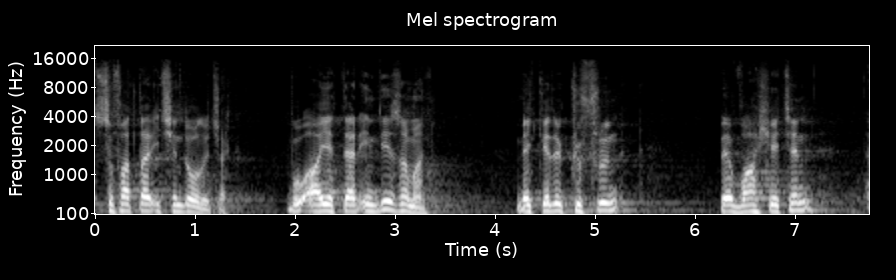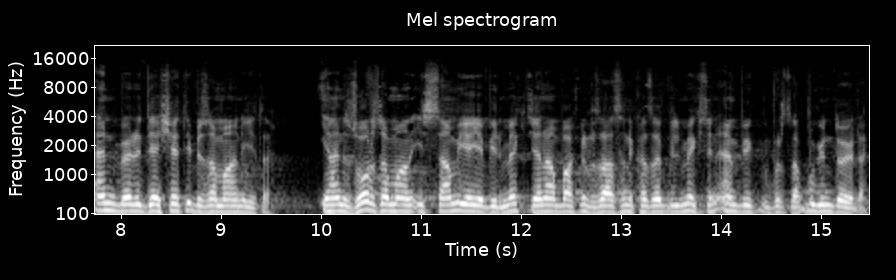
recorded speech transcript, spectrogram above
sıfatlar içinde olacak. Bu ayetler indiği zaman Mekke'de küfrün ve vahşetin en böyle dehşetli bir zamanıydı. Yani zor zamanı İslam'ı yayabilmek, Cenab-ı Hakk'ın rızasını kazanabilmek için en büyük bir fırsat. Bugün de öyle.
